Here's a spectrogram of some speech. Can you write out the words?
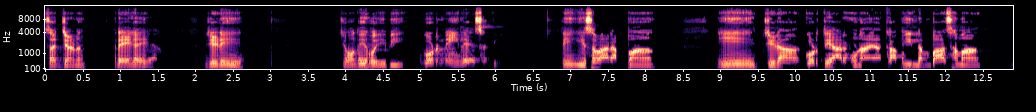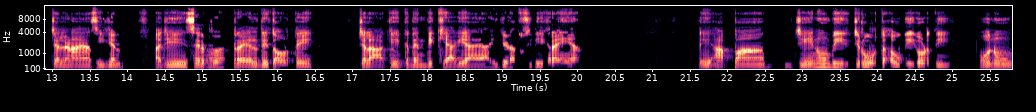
ਸੱਜਣ ਰਹਿ ਗਏ ਆ, ਜਿਹੜੇ ਚਾਹੁੰਦੇ ਹੋਏ ਵੀ ਗੁੜ ਨਹੀਂ ਲੈ ਸਕੇ। ਤੇ ਇਸ ਵਾਰ ਆਪਾਂ ਇਹ ਜਿਹੜਾ ਗੁੜ ਤਿਆਰ ਹੋਣਾ ਆ, ਕਾਫੀ ਲੰਬਾ ਸਮਾਂ ਚੱਲਣਾ ਆ ਸੀਜ਼ਨ ਅਜੇ ਸਿਰਫ ਟ੍ਰਾਇਲ ਦੇ ਤੌਰ ਤੇ ਚਲਾ ਕੇ ਇੱਕ ਦਿਨ ਦੇਖਿਆ ਗਿਆ ਆ, ਇਹ ਜਿਹੜਾ ਤੁਸੀਂ ਦੇਖ ਰਹੇ ਆ। ਤੇ ਆਪਾਂ ਜਿਹਨੂੰ ਵੀ ਜ਼ਰੂਰਤ ਹੋਊਗੀ ਗੁੜ ਦੀ, ਉਹਨੂੰ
